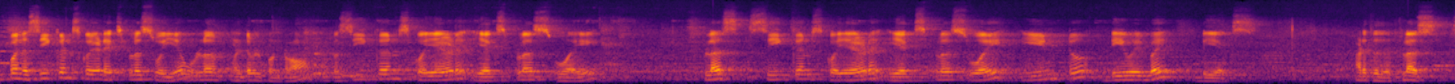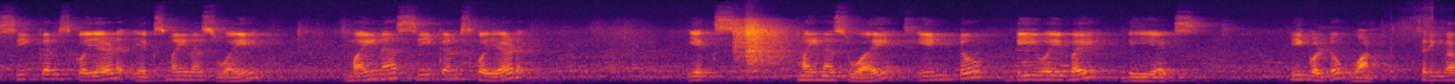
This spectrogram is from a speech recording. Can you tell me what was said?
இப்போ இந்த சீக்கன் ஸ்கொயர்டு எக்ஸ் ப்ளஸ் ஒய்யை உள்ளே மல்டிபிள் பண்ணுறோம் இப்போ secant squared x plus y plus secant squared x plus y into dy by dx அடுத்தது plus secant squared x minus y minus secant squared x minus y into dy by dx equal to one சரிங்களா?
